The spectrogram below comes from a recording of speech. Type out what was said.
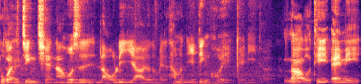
不管是金钱啊，或是劳力啊，有的没的，他们一定会给你的。那我替 Amy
